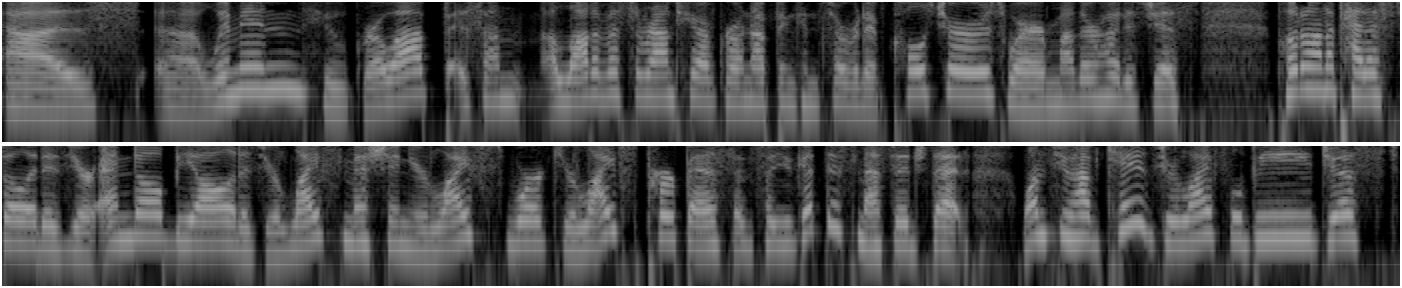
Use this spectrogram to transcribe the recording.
as uh, women who grow up. Some, a lot of us around here have grown up in conservative cultures where motherhood is just put on a pedestal. It is your end all be all. It is your life's mission, your life's work, your life's purpose. And so you get this message that once you have kids, your life will be just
